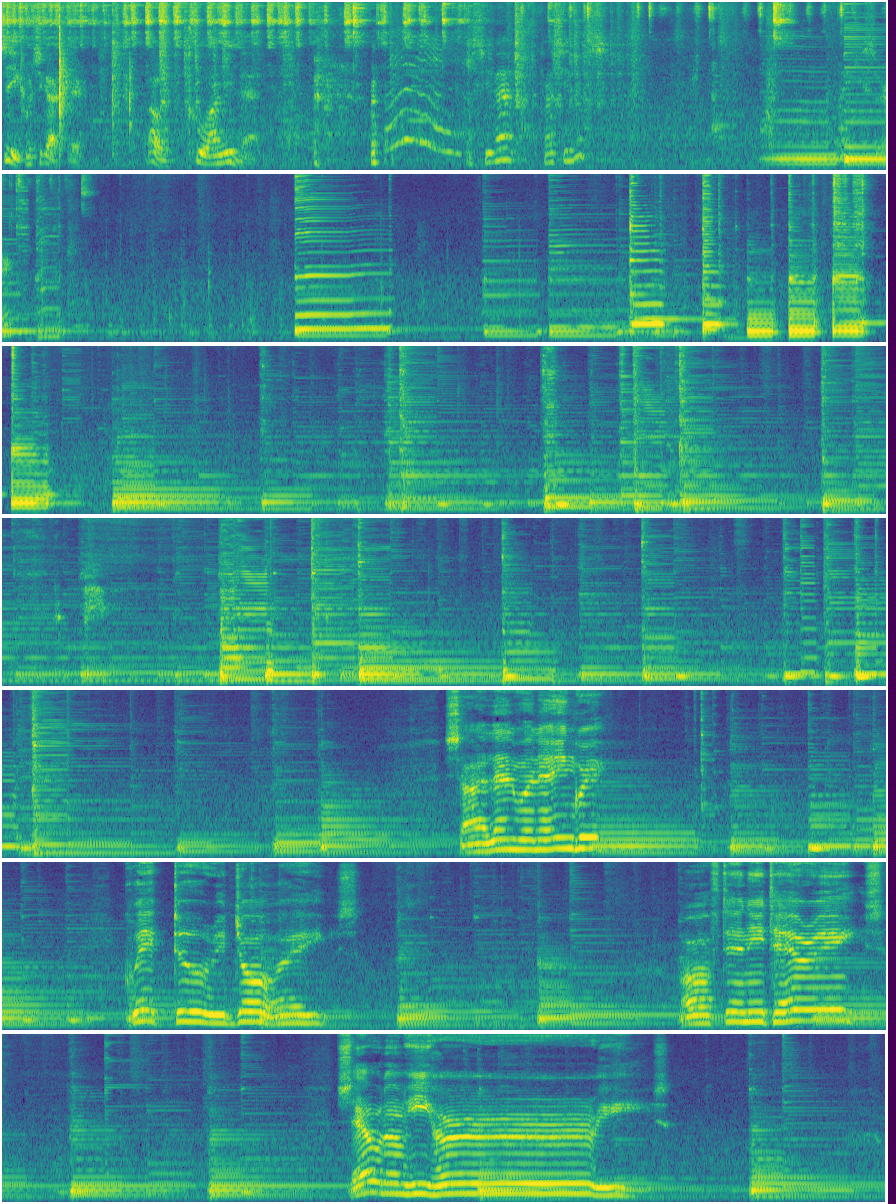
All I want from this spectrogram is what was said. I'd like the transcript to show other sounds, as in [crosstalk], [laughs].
See, what you got there? Oh, cool. I need that. [laughs] I see that? Can I see this? Silent when angry. Quick to rejoice. Often he tarries. Seldom he hurries.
